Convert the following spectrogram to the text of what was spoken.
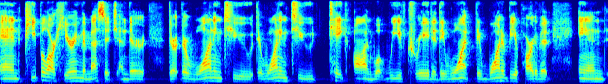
and people are hearing the message and they're they're they're wanting to they're wanting to take on what we've created. They want they want to be a part of it and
